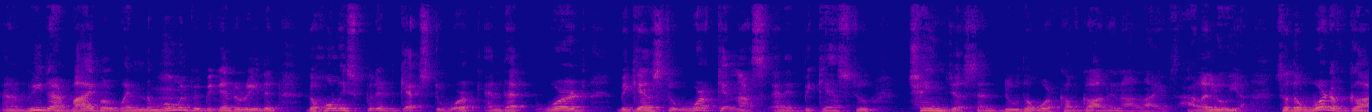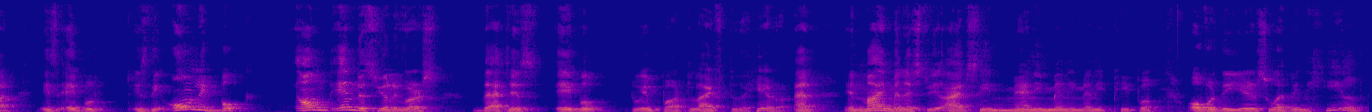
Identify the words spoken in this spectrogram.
and read our Bible, when the moment we begin to read it, the Holy Spirit gets to work and that word begins to work in us and it begins to change us and do the work of God in our lives. Hallelujah. So the Word of God is able, is the only book on, in this universe that is able to impart life to the hearer. And in my ministry, I've seen many, many, many people over the years who have been healed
